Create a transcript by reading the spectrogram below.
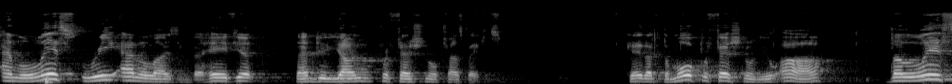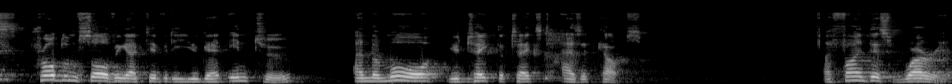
and less reanalyzing behavior than do young professional translators. Okay, that the more professional you are, the less problem solving activity you get into, and the more you take the text as it comes. I find this worrying.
